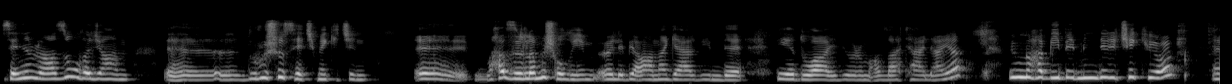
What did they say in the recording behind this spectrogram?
senin razı olacağın duruşu seçmek için e, hazırlamış olayım öyle bir ana geldiğimde diye dua ediyorum Allah Teala'ya. Ümmü Habibe minderi çekiyor. E,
